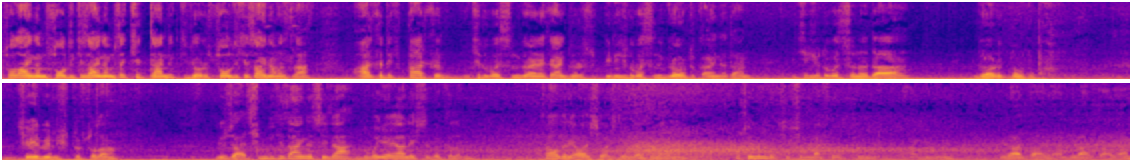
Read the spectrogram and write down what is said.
Sol aynamız, sol dikiz aynamıza kilitlendik gidiyoruz. Sol dikiz aynamızla arkadaki parkın iki dubasını görene kadar gidiyoruz. Birinci dubasını gördük aynadan. İkinci dubasını da gördük durduk. Çevir bir düştür sola. Güzel. Şimdi dikiz aynasıyla dubayı yerleştir bakalım. Kaldır yavaş yavaş debriyajdan ayağını. Bu senin bakış açın. Ben şöyle tutayım aynayı. Biraz daha yer, biraz daha yer.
